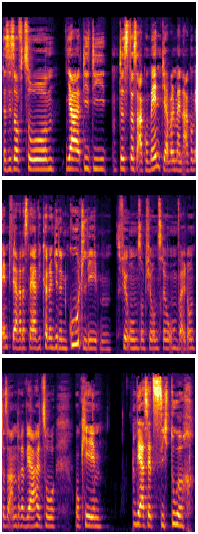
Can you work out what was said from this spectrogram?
das ist oft so, ja, die, die, das, das Argument, ja, weil mein Argument wäre, dass, naja, wie können wir denn gut leben für uns und für unsere Umwelt? Und das andere wäre halt so, okay, wer setzt sich durch?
